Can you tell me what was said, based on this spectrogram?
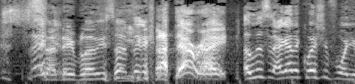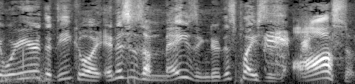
Sunday, bloody Sunday. You got that right. Uh, listen, I got a question for you. We're here at the decoy, and this is amazing, dude. This place is awesome.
